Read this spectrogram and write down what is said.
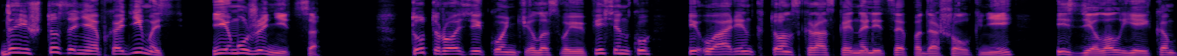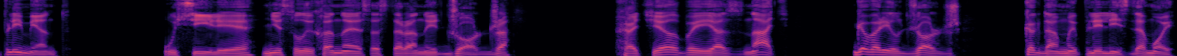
Да и что за необходимость ему жениться? Тут Рози кончила свою песенку, и Уарингтон с краской на лице подошел к ней — и сделал ей комплимент. Усилие, неслыханное со стороны Джорджа. «Хотел бы я знать», — говорил Джордж, когда мы плелись домой,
